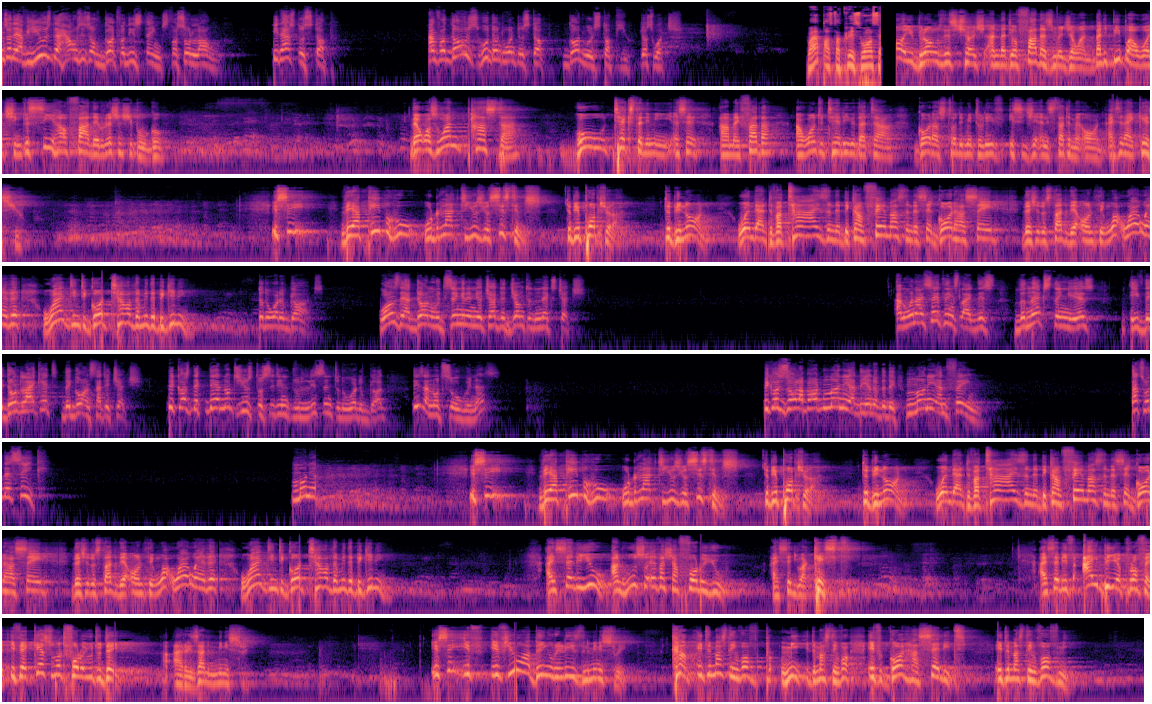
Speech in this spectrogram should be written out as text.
And so they have used the houses of God for these things for so long. It has to stop. And for those who don't want to stop, God will stop you. Just watch. Well, Pastor Chris once said, Oh, you belong to this church and that your father is major one. But the people are watching to see how far the relationship will go. There was one pastor who texted me and said, uh, My father, I want to tell you that uh, God has told me to leave ECG and start my own. I said, I curse you. You see, there are people who would like to use your systems to be popular, to be known. When they advertise and they become famous and they say God has said they should start their own thing. Why, why were they? Why didn't God tell them in the beginning? To the word of God. Once they are done with singing in your church, they jump to the next church. And when I say things like this, the next thing is if they don't like it, they go and start a church. Because they, they're not used to sitting to listen to the word of God. These are not soul winners. Because it's all about money at the end of the day money and fame. That's what they seek. Money. You see, there are people who would like to use your systems to be popular, to be known. When they advertise and they become famous and they say God has said they should start their own thing. Why, why were they? Why didn't God tell them in the beginning? I said you, and whosoever shall follow you, I said you are cursed. I said, if I be a prophet, if a curse will not follow you today, I resign ministry. You see, if, if you are being released in ministry, come. It must involve me. It must involve. If God has said it, it must involve me.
